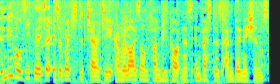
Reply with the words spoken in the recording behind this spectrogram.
The New Wolsey Theatre is a registered charity and relies on funding partners, investors, and donations.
